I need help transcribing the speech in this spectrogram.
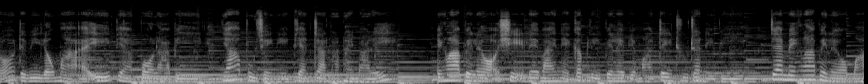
တော့တပြည်လုံးမှာအေးပြန်ပေါ်လာပြီးညအပူချိန်တွေပြန်တက်လာနိုင်ပါတယ်။ဘင်္ဂလားပင်လယ်ော်အရှိအလဲပိုင်းနဲ့ကပလီပင်လယ်ပြင်မှာတိမ်ထူထပ်နေပြီးတန်ဘင်္ဂလားပင်လယ်ော်မှာ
